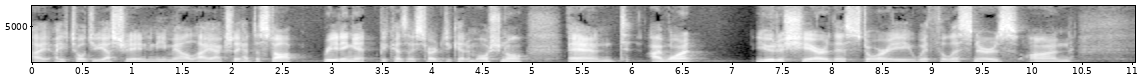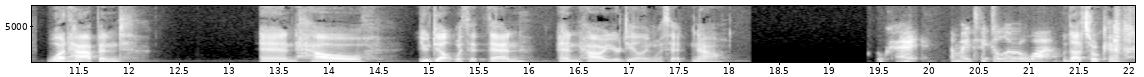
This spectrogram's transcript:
I, I, told you yesterday in an email, I actually had to stop reading it because I started to get emotional. And I want you to share this story with the listeners on what happened and how you dealt with it then and how you're dealing with it now. Okay. That might take a little while. That's okay.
